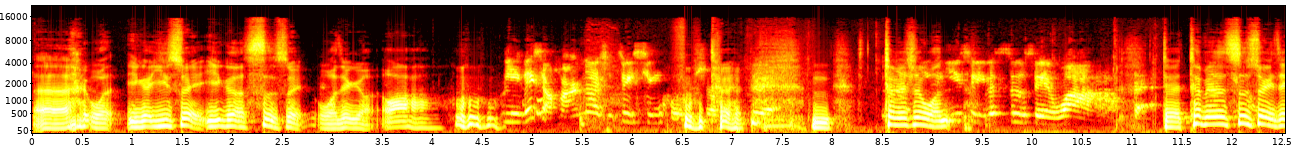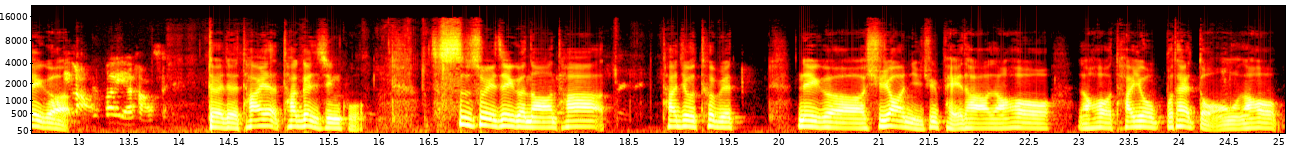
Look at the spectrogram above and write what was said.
呃，我一个一岁，一个四岁，我这个哇。你那小孩那是最辛苦的 时候。对对，嗯，特别是我一岁一个四岁，哇塞。对，特别是四岁这个。你老婆也好噻。对对，他也他更辛苦。四岁这个呢，他他就特别那个需要你去陪他，然后然后他又不太懂，然后。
